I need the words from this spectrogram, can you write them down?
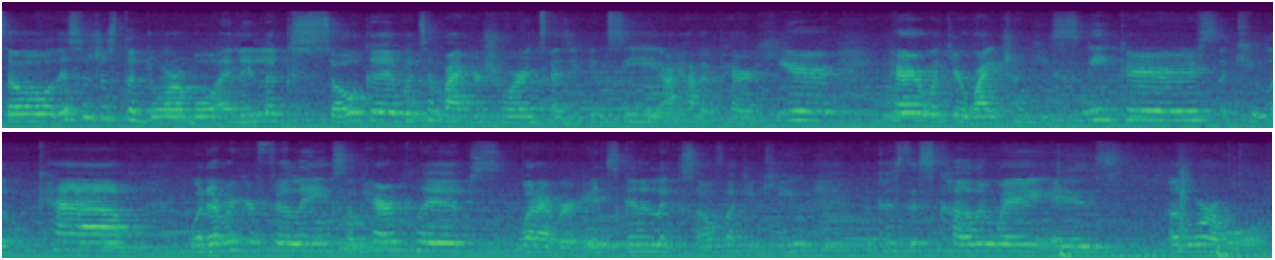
so this is just adorable and it looks so good with some biker shorts. As you can see, I have it paired here. Pair it with your white chunky sneakers, a cute little cap, whatever you're feeling, some hair clips, whatever. It's gonna look so fucking cute because this colorway is adorable.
